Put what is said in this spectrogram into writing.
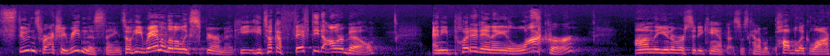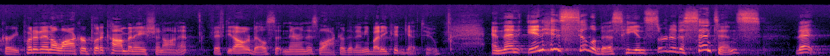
students were actually reading this thing. So he ran a little experiment. He, he took a $50 bill and he put it in a locker on the university campus. It was kind of a public locker. He put it in a locker, put a combination on it, $50 bill sitting there in this locker that anybody could get to. And then in his syllabus, he inserted a sentence that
